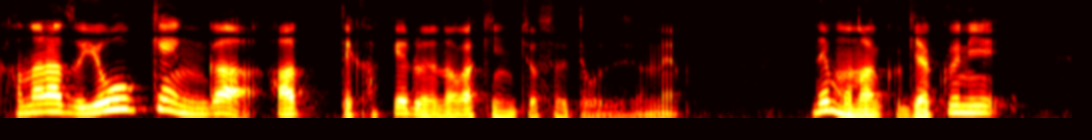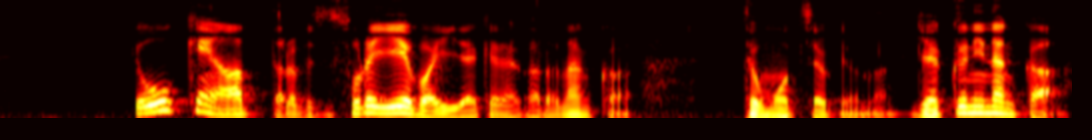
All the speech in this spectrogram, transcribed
う必ず要件があってかけるのが緊張するってことですよね。でもなんか逆に要件あったら別にそれ言えばいいだけだからなんかって思っちゃうけどな。逆になんか。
